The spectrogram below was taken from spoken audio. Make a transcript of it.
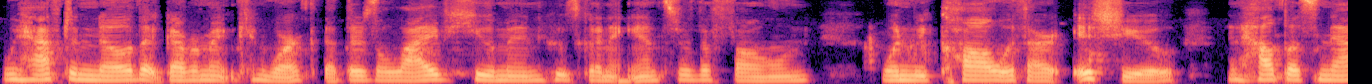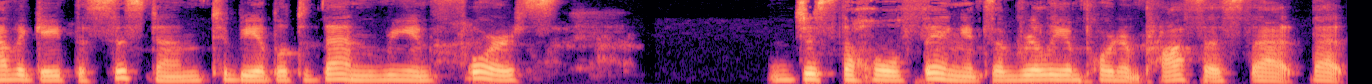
We have to know that government can work, that there's a live human who's going to answer the phone when we call with our issue and help us navigate the system to be able to then reinforce just the whole thing. It's a really important process that that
